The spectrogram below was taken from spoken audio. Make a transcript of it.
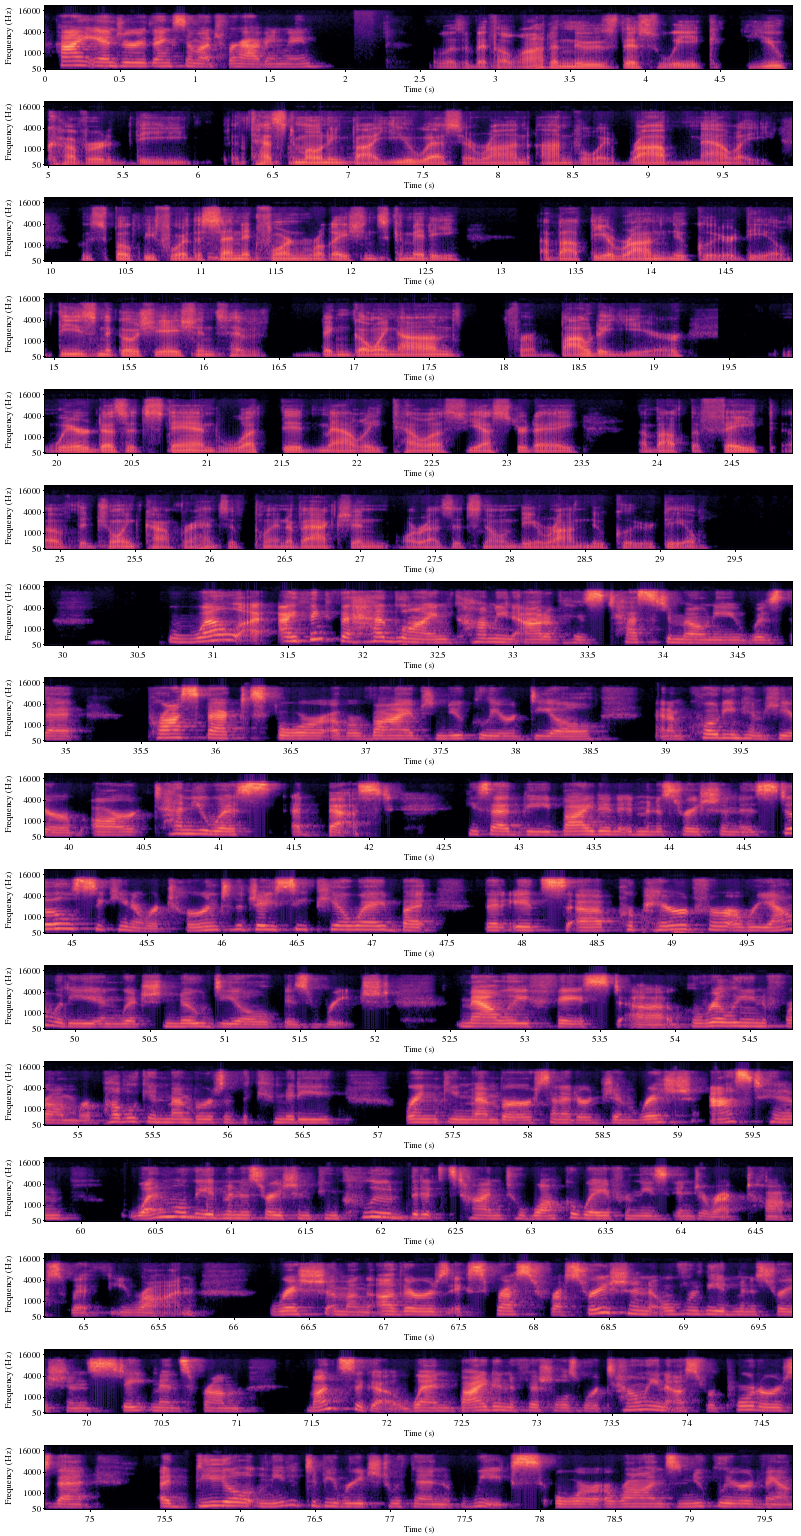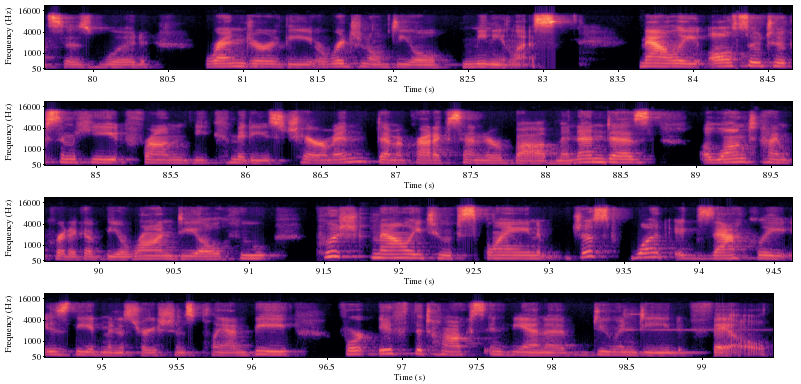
Hi, Andrew. Thanks so much for having me. Elizabeth, a lot of news this week. You covered the uh, testimony by U.S. Iran envoy Rob Malley, who spoke before the mm-hmm. Senate Foreign Relations Committee about the Iran nuclear deal. These negotiations have been going on for about a year. Where does it stand? What did Malley tell us yesterday about the fate of the Joint Comprehensive Plan of Action, or as it's known, the Iran nuclear deal? Well, I think the headline coming out of his testimony was that prospects for a revived nuclear deal, and I'm quoting him here, are tenuous at best. He said the Biden administration is still seeking a return to the JCPOA, but that it's uh, prepared for a reality in which no deal is reached. Malley faced uh, grilling from Republican members of the committee. Ranking member Senator Jim Risch asked him when will the administration conclude that it's time to walk away from these indirect talks with Iran? Risch, among others, expressed frustration over the administration's statements from months ago when Biden officials were telling us reporters that a deal needed to be reached within weeks or Iran's nuclear advances would render the original deal meaningless. Malley also took some heat from the committee's chairman, Democratic Senator Bob Menendez, a longtime critic of the Iran deal, who pushed Malley to explain just what exactly is the administration's plan B for if the talks in Vienna do indeed fail.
